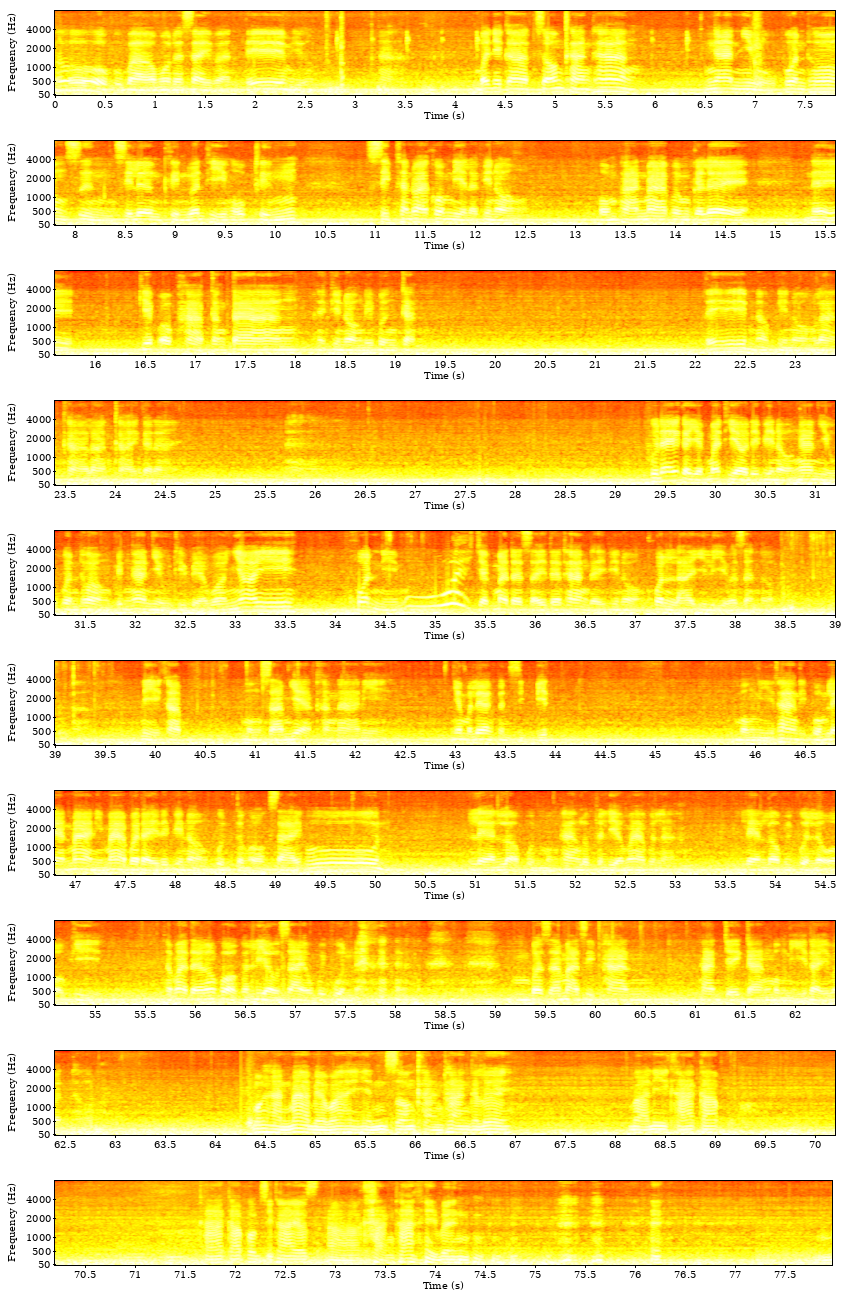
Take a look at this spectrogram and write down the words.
โอ้ผู้บ่าวมอเตอร์ไซค์บ้านเต็มอยู่อ่าบรรยากาศสองข้างทาง งานอยู่พ่วนท่องซึ่งสิเริ่มขึ้นวันที่6ถึง10ธันวาคมนี่แหละพี่น้อง ผมผ่านมาผมก็เลยได้เก็บเอาภาพต่างๆ ให้พี่น้องได้เบิ่งกัน เต็มเนาะพี่น้องร้านค้าร้านขายก็ได้ผู้ใดก็อยากมาเที่ยวได้พี่น้องงานอยู่พนทองเป็นงานอยู่ที่แบบว่าใหญ่ คนนี่โอ้ยจากมาแต่ใส่แต่ทางใดพี่น้องคนหลายอีหลีว่าสันเนาะนี่ครับมองสามแยกข้างหน้านี่ยังมาแรงเป็นสิบปิดมองนี้ทางที่ผมแลนมานี่มาบ่ได้เลยพี่น้องคุณต้องออกสายพูนแลนเลาะปุ่นมองทางรถเลี้ยวมากเพิ่นละแลนเลาะไปพุ่นแล้วออกพี่ถ้ามาแต่ต้องพอก็เลี้ยวซ้ายออกไปพุ่นบ่สามารถสิผ่านผ่านใจกลางมองนี้ได้วันเท่า บางหันมาแบบว่าเห็นสองข้างทางกันเลยบานี่ขากลับขากลับผมสิทายเอาอ่าข้างทางให้เบิง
